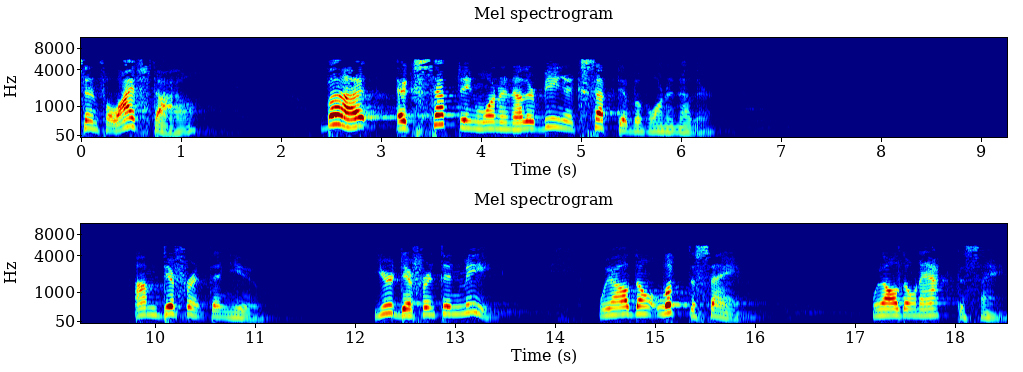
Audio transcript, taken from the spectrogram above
sinful lifestyle, but accepting one another, being acceptive of one another. I'm different than you. You're different than me. We all don't look the same. We all don't act the same.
